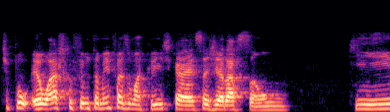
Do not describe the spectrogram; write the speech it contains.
tipo, eu acho que o filme também faz uma crítica a essa geração que,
